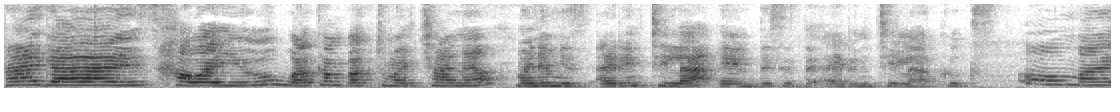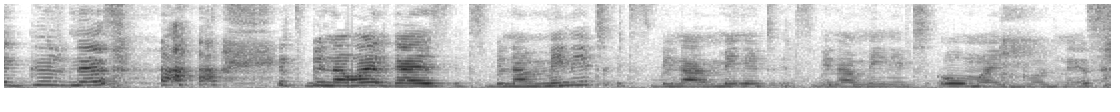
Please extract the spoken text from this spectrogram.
Hi guys, how are you? Welcome back to my channel. My name is Irene Tila and this is the Irene Tila Cooks. Oh my goodness. it's been a while guys. It's been a minute. It's been a minute. It's been a minute. Oh my goodness.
